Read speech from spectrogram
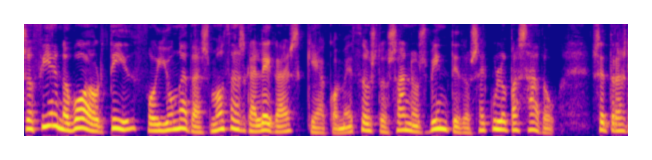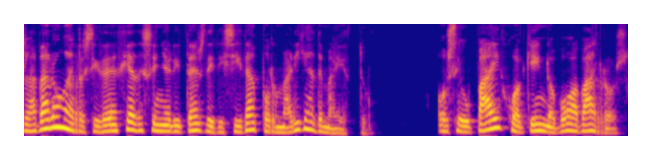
Sofía Novoa Ortiz foi unha das mozas galegas que a comezos dos anos 20 do século pasado se trasladaron á residencia de señoritas dirixida por María de Maeztu. O seu pai, Joaquín Novoa Barros,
